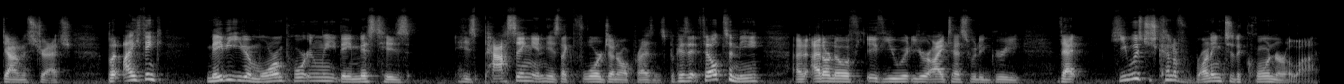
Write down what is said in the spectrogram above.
down the stretch, but I think maybe even more importantly, they missed his his passing and his like floor general presence because it felt to me, and I don't know if if you would your eye test would agree that he was just kind of running to the corner a lot.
